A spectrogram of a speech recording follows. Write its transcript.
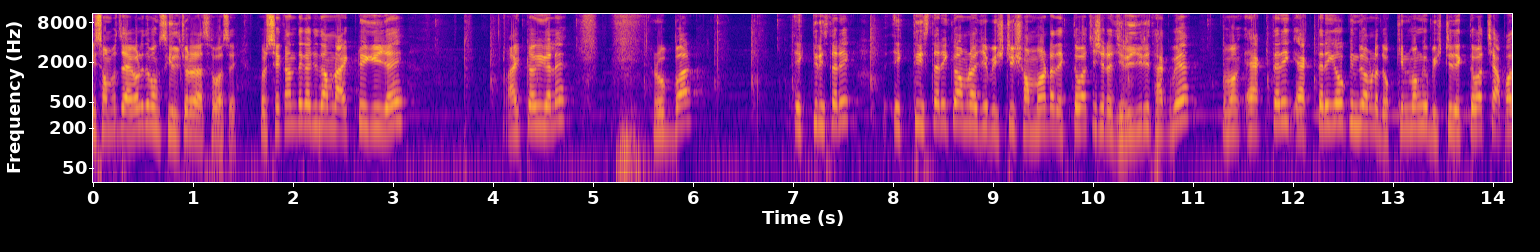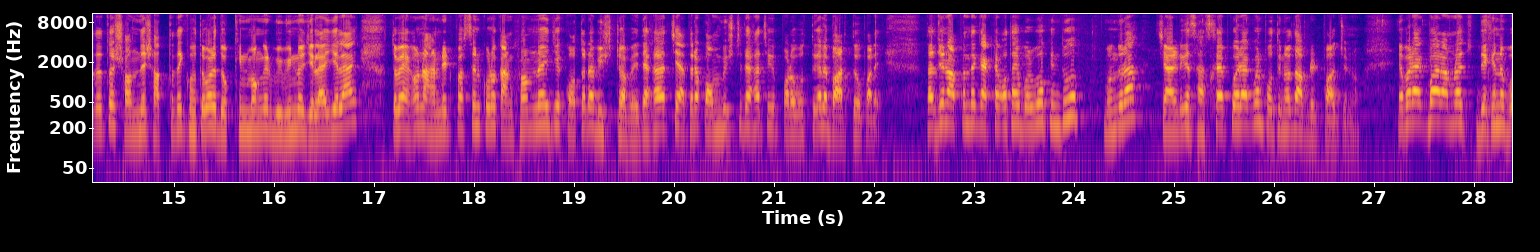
এই সমস্ত জায়গাগুলোতে এবং শিলচরের আশেপাশে। তো সেখান থেকে যদি আমরা আরেকটু এগিয়ে যাই, আরেকটু এগিয়ে গেলে রোববার একত্রিশ তারিখ, একত্রিশ তারিখেও আমরা যে বৃষ্টির সম্ভাবনাটা দেখতে পাচ্ছি সেটা ঝিরিঝিরি থাকবে এবং এক তারিখ, এক তারিখেও কিন্তু আমরা দক্ষিণবঙ্গে বৃষ্টি দেখতে পাচ্ছি। আপাতত সন্ধ্যে সাতটা থেকে হতে পারে দক্ষিণবঙ্গের বিভিন্ন জেলায় জেলায়। তবে এখন হান্ড্রেড পার্সেন্ট কোনো কনফার্ম নয় যে কতটা বৃষ্টি হবে। দেখা যাচ্ছে এতটা কম বৃষ্টি দেখাচ্ছে পরবর্তীকালে বাড়তেও পারে। তার জন্য আপনাদেরকে একটা কথাই বলব, কিন্তু বন্ধুরা চ্যানেলটিকে সাবস্ক্রাইব করে রাখবেন প্রতিনিয়ত আপডেট পাওয়ার জন্য। এবার একবার আমরা দেখে নেব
